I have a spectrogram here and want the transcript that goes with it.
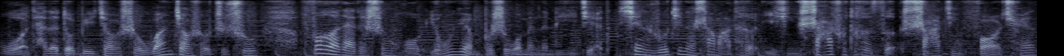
我台的逗比教授汪教授指出：“富二代的生活永远不是我们能理解的。现如今的杀马特已经杀出特色，杀进富二圈。”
